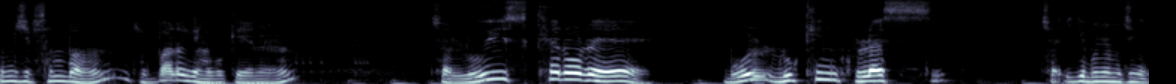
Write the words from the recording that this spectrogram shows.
33번 좀 빠르게 가볼게요. 얘는 자 루이스 캐롤의 뭘 루킹 글래스 자 이게 뭐냐면 지금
